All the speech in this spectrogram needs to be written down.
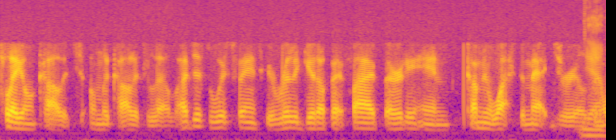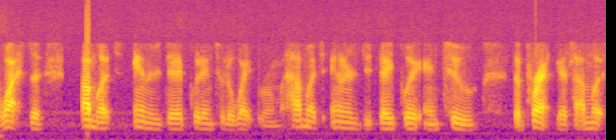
play on college on the college level. I just wish fans could really get up at five thirty and come and watch the mat drills yeah. and watch the how much energy they put into the weight room, how much energy they put into the practice, how much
